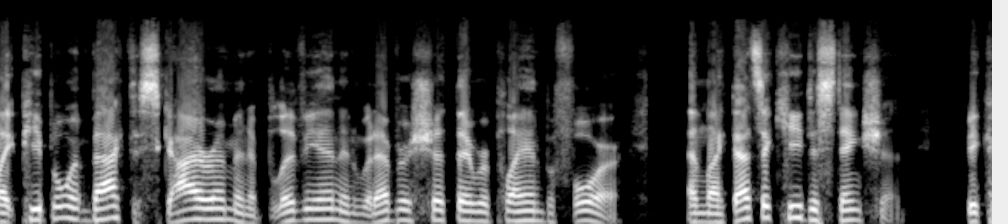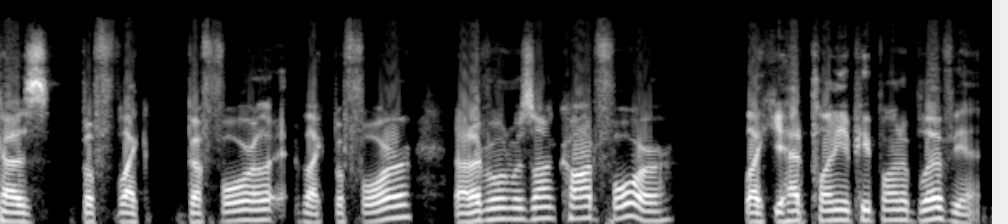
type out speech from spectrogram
like people went back to Skyrim and Oblivion and whatever shit they were playing before. And like that's a key distinction because bef- like before like before not everyone was on COD 4 like you had plenty of people on Oblivion.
